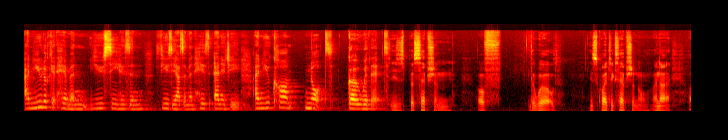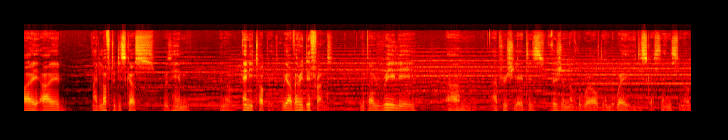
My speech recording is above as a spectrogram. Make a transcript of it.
and you look at him and you see his enthusiasm and his energy, and you can't not go with it. His perception of the world is quite exceptional, and I, I, I, I'd love to discuss with him, you know, any topic. We are very different, but I really um, appreciate his vision of the world and the way he discusses things, you know,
